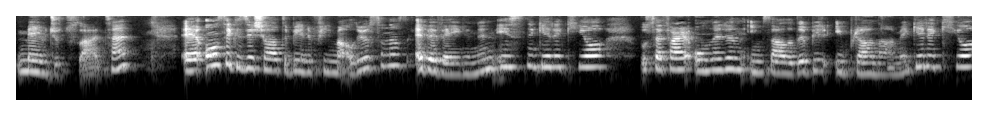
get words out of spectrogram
mevcut zaten. 18 yaş altı birini filme alıyorsanız ebeveyninin izni gerekiyor. Bu sefer onların imzaladığı bir ibraname gerekiyor.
